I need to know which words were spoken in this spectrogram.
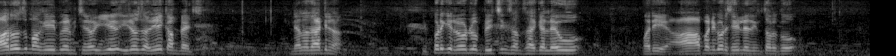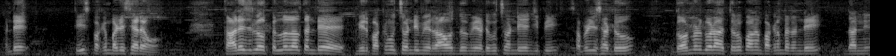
ఆ రోజు మాకు ఏ కనిపించిన ఈరోజు అదే కంప్లైంట్స్. నెల దాటిన. ఇప్పటికీ రోడ్లు బ్లీచింగ్ సరిగ్గా లేవు. మరి ఆ పని కూడా చేయలేదు ఇంతవరకు. అంటే తీసి పక్కన పడేసారేమో కాలేజీలో పిల్లలు వెళ్తుంటే మీరు పక్కన కూర్చోండి మీరు రావద్దు మీరు అటు కూర్చోండి అని చెప్పి సపరేట్ చేసినట్టు గవర్నమెంట్ కూడా తిరుగుపాలన పక్కన పెట్టండి. దాన్ని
